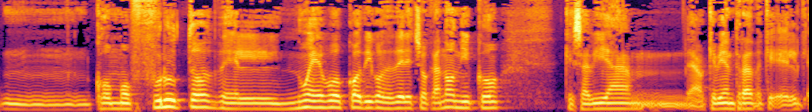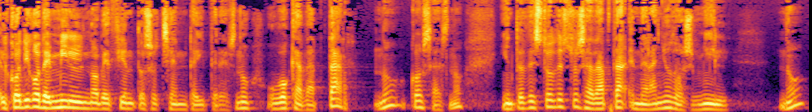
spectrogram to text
mm, como fruto del nuevo Código de Derecho Canónico que se había, mm, que había entrado, que el, código de 1983, ¿no? Hubo que adaptar, ¿no? Cosas, ¿no? Y entonces todo esto se adapta en el año 2000, ¿no?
